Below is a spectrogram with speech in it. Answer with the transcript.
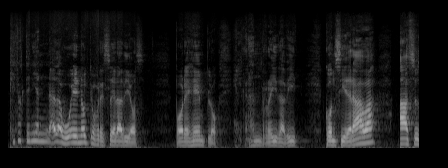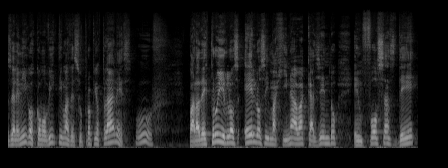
que no tenían nada bueno que ofrecer a Dios. Por ejemplo, el gran rey David consideraba a sus enemigos como víctimas de sus propios planes. Para destruirlos, él los imaginaba cayendo en fosas de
